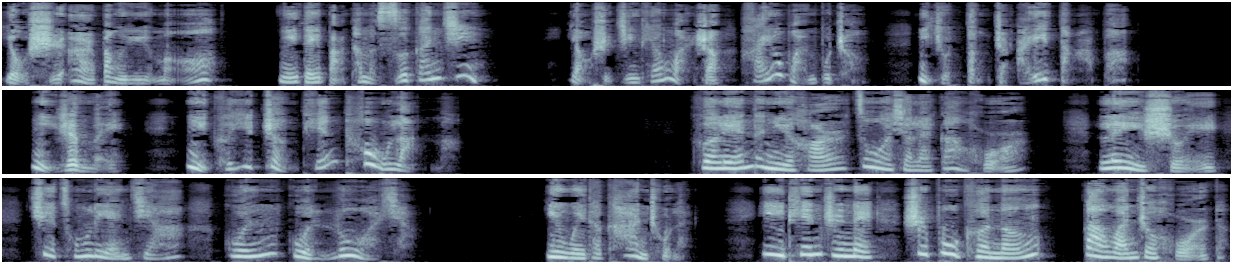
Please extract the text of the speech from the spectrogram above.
有十二磅羽毛，你得把它们撕干净。要是今天晚上还完不成，你就等着挨打吧。你认为？”你可以整天偷懒吗？可怜的女孩坐下来干活，泪水却从脸颊滚滚落下，因为她看出来，一天之内是不可能干完这活的。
